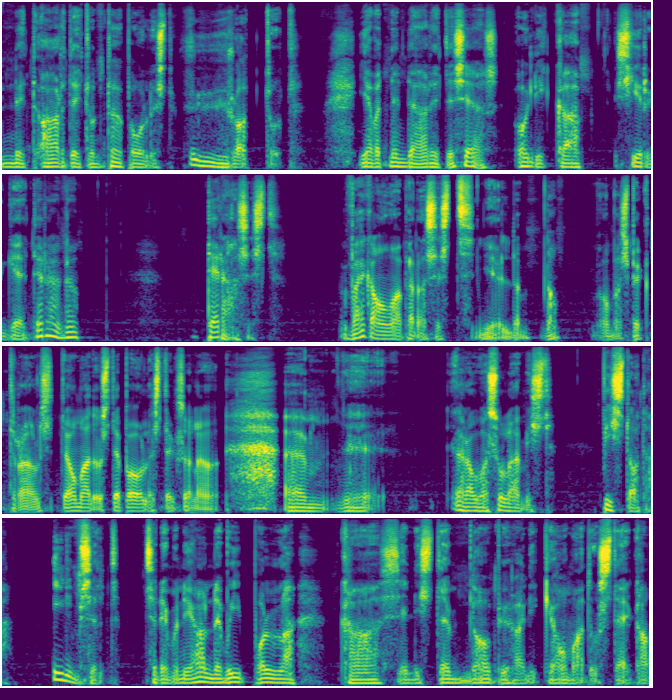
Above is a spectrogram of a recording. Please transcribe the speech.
neid aardeid on tõepoolest üüratud ja vot nende aarete seas oli ka sirge teraga terasest, väga omapärasest nii-öelda noh, oma spektraalsete omaduste poolest, eks ole ähm, raua sulamist pistoda. ilmselt tseremoniaalne võib olla ka selliste no pühalike omadustega.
